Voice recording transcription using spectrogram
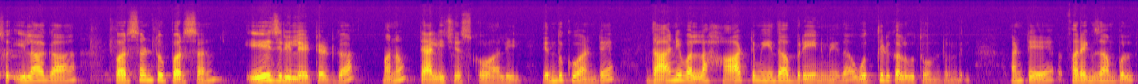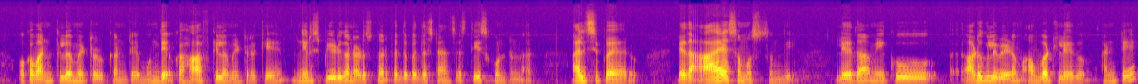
సో ఇలాగా పర్సన్ టు పర్సన్ ఏజ్ రిలేటెడ్గా మనం టాలీ చేసుకోవాలి. ఎందుకు అంటే దానివల్ల హార్ట్ మీద బ్రెయిన్ మీద ఒత్తిడి కలుగుతూ ఉంటుంది. అంటే ఫర్ ఎగ్జాంపుల్ ఒక వన్ కిలోమీటర్ కంటే ముందే ఒక హాఫ్ కిలోమీటర్కే మీరు స్పీడ్గా నడుస్తున్నారు పెద్ద పెద్ద స్టాన్సెస్ తీసుకుంటున్నారు. అలసిపోయారు. లేదా ఆయాసం వస్తుంది. లేదా మీకు అడుగులు వేయడం అవ్వట్లేదు. అంటే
